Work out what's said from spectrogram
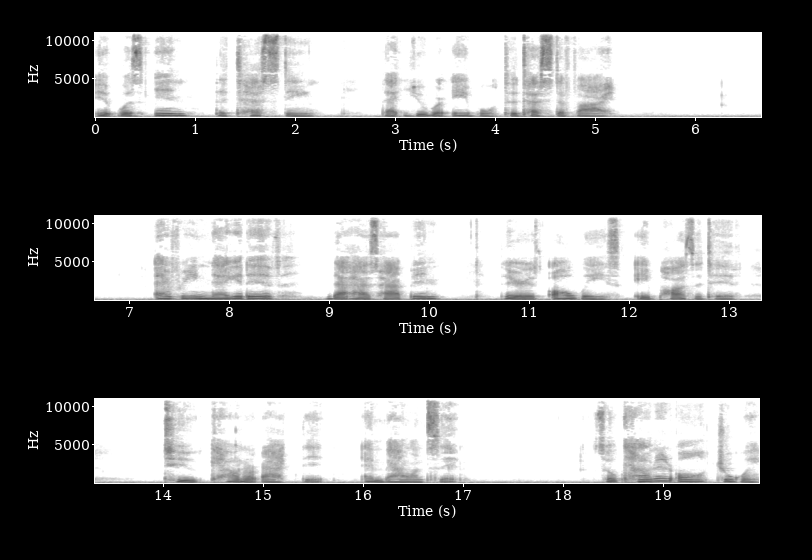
It was in the testing that you were able to testify. Every negative that has happened, there is always a positive to counteract it and balance it. So count it all joy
